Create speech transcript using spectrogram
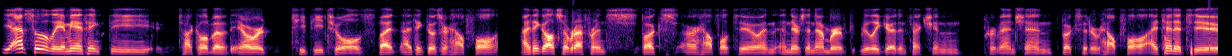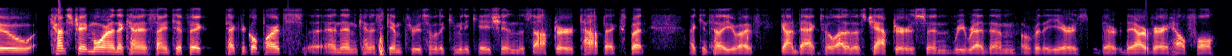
Yeah, absolutely. I mean, I think the talk a little bit about the TP tools, but I think those are helpful. I think also reference books are helpful too, and, and there's a number of really good infection prevention books that are helpful. I tended to concentrate more on the kind of scientific, technical parts, uh, and then kind of skim through some of the communication, the softer topics. But I can tell you I've gone back to a lot of those chapters and reread them over the years. They're, they are very helpful.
